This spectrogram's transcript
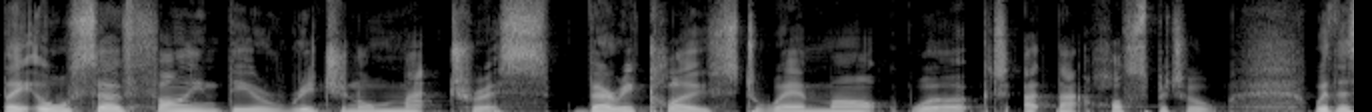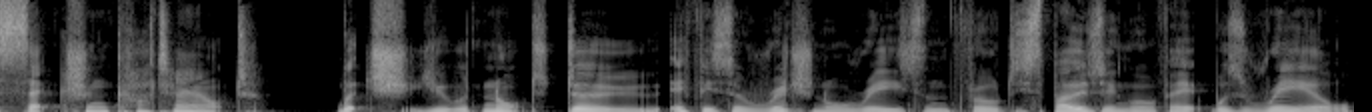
They also find the original mattress very close to where Mark worked at that hospital, with a section cut out which you would not do if his original reason for disposing of it was real.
